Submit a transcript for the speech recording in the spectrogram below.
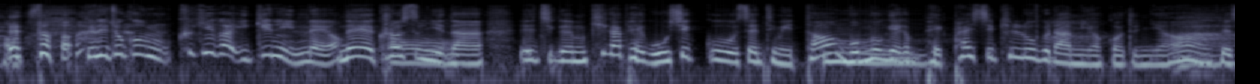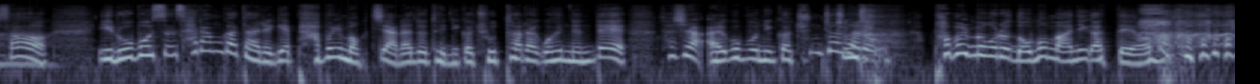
그래서 근데 조금 크기가 있기는 있네요. 네, 그렇습니다. 어. 지금 키가 159cm, 음. 몸무게가 180kg이었거든요. 아. 그래서 이 로봇은 사람과 다르게 밥을 먹지 않아도 되니까 좋다라고 했는데 사실 알고 보니까 충전하러 충전. 밥을 먹으러 너무 많이 갔대요.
